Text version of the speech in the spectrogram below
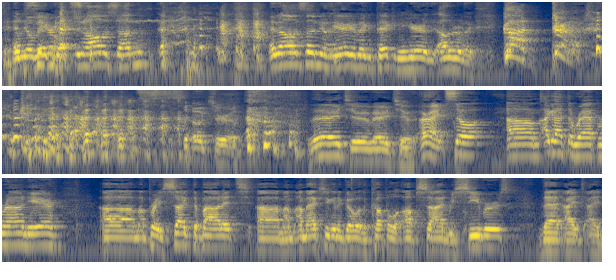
and you'll make picks, and all of a sudden, and all of a sudden you'll hear you make a pick, and you hear in the other room like, God damn it! so true. very true, very true. All right, so um, I got the wrap around here. Um, I'm pretty psyched about it. Um, I'm, I'm actually going to go with a couple of upside receivers that I. I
